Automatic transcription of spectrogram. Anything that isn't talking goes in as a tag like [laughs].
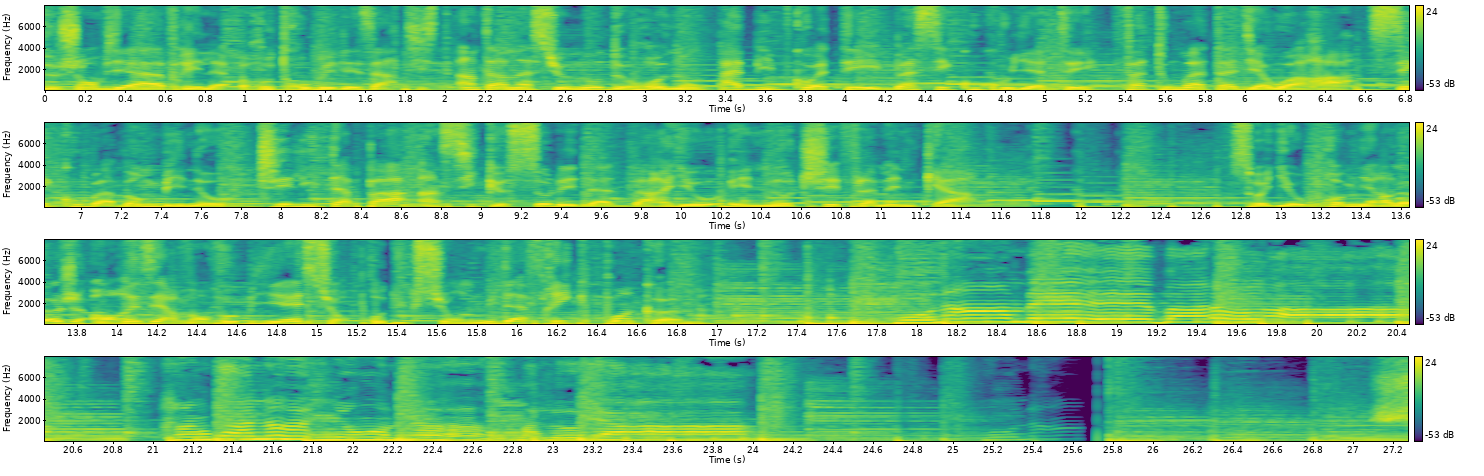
De janvier à avril, retrouvez des artistes internationaux de renom. Habib Kouaté et Bassekou Kouyaté, Fatoumata Diawara, Sekouba Bambino, Jelly Tapa ainsi que Soledad Barrio et Noche Flamenca. Soyez aux premières loges en réservant vos billets sur productionnuitdafrique.com.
